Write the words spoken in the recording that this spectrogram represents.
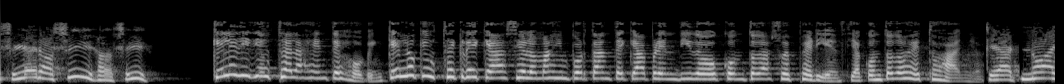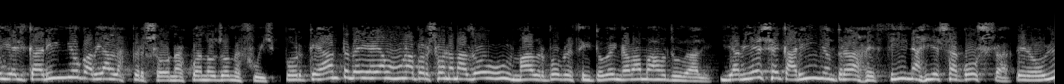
sí, era así, así. ¿Qué le diría usted a la gente joven? ¿Qué es lo que usted cree que ha sido lo más importante que ha aprendido con toda su experiencia, con todos estos años? que no hay el cariño que habían las personas cuando yo me fui. Porque antes veíamos una persona mayor, uy, madre, pobrecito, venga, vamos a ayudarle. Y había ese cariño entre las vecinas y esa cosa. Pero hoy,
